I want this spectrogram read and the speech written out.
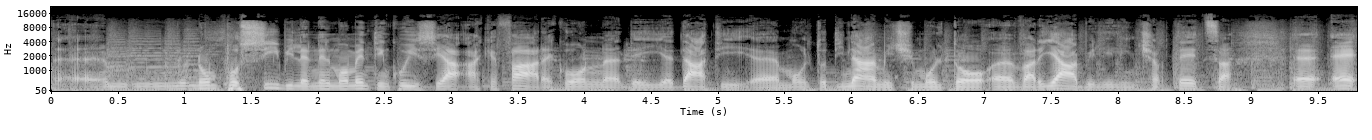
ehm, non possibile nel momento in cui si ha a che fare con dei dati eh, molto dinamici, molto eh, variabili, l'incertezza eh, è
